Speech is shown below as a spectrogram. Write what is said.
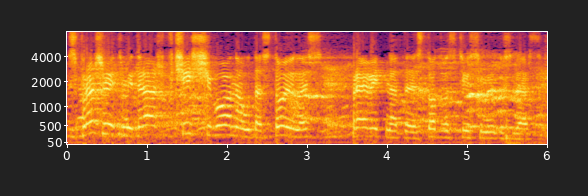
Спрашивает Мидраш, в честь чего она удостоилась править над 127 государствами.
